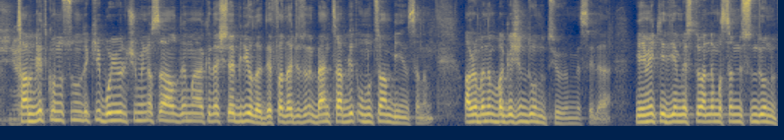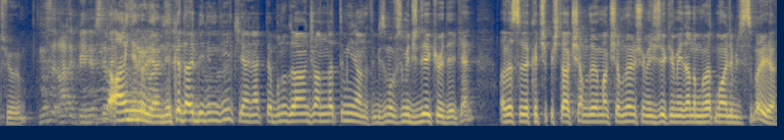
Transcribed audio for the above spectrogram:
düşünüyorum. Tablet konusundaki boy ölçümü nasıl aldığımı arkadaşlar biliyorlar. Defalarca söylüyorum. Ben tablet unutan bir insanım. Arabanın bagajında unutuyorum mesela. Yemek yediğim restoranda masanın üstünde unutuyorum. Nasıl artık benimse Aynen öyle yani. Ne Şey kadar yapıyorlar. benim değil ki yani. Hatta bunu daha önce anlattım yine anlattım. Bizim ofis Mecidiyeköy'deyken ara sıra kaçıp işte akşamları akşamları şu Mecidiyeköy meydanda Murat Muhallebicisi var ya.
